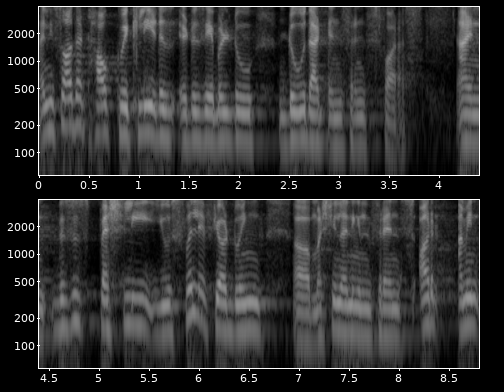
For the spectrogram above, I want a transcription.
And you saw that how quickly it is, it is able to do that inference for us. And this is especially useful if you're doing uh, machine learning inference or, I mean,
